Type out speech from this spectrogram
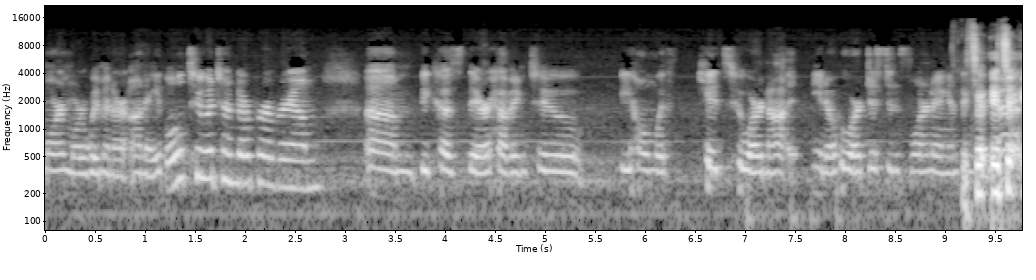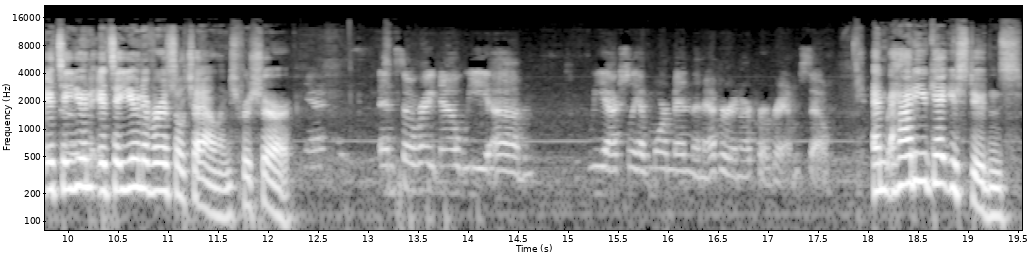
more and more women are unable to attend our program um, because they're having to be home with kids who are not, you know, who are distance learning and It's a like it's that. a it's a So- un, it's a universal challenge for sure. Yes. And so right now we um, we actually have more men than ever in our program. So And how do you get your students?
